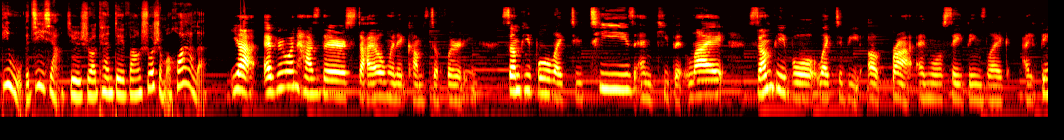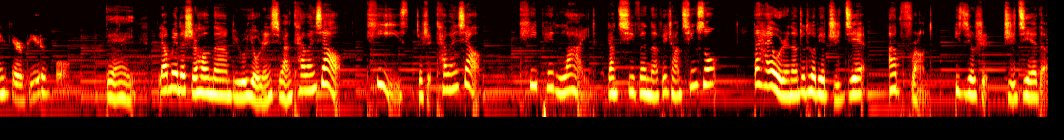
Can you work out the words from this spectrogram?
第五个迹象就是说看对方说什么话了。Yeah, everyone has their style when it comes to flirting. Some people like to tease and keep it light. Some people like to be upfront and will say things like, I think you're beautiful. 对，撩妹的时候呢，比如有人喜欢开玩笑，tease 就是开玩笑，keep it light 让气氛呢非常轻松。但还有人呢就特别直接，upfront 意思就是直接的。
